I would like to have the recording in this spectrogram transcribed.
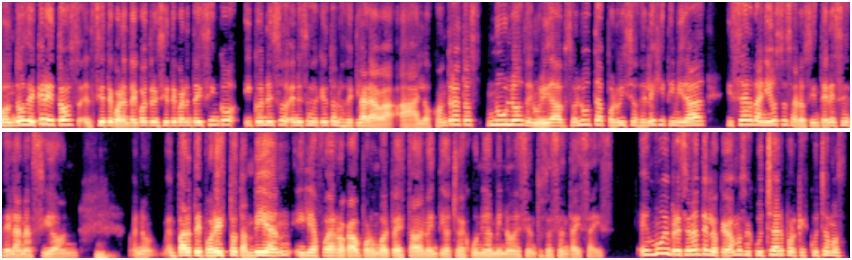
con dos decretos, el 744 y 745, y con eso, en esos decretos los declaraba a los contratos nulos de nulidad absoluta por vicios de legitimidad y ser dañosos a los intereses de la nación. Mm. Bueno, en parte por esto también, Ilia fue derrocado por un golpe de Estado el 28 de junio de 1966. Es muy impresionante lo que vamos a escuchar porque escuchamos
